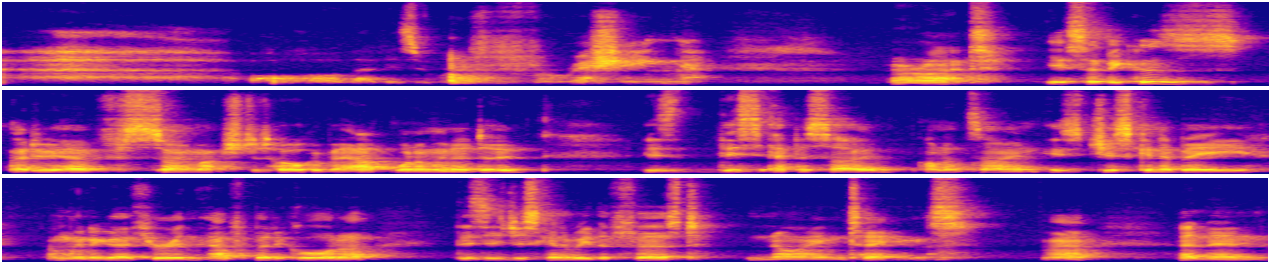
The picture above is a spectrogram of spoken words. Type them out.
Oh, that is refreshing. All right. Yeah, so because I do have so much to talk about, what I'm going to do is this episode on its own is just going to be, I'm going to go through in alphabetical order. This is just going to be the first nine teams. Right? And then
